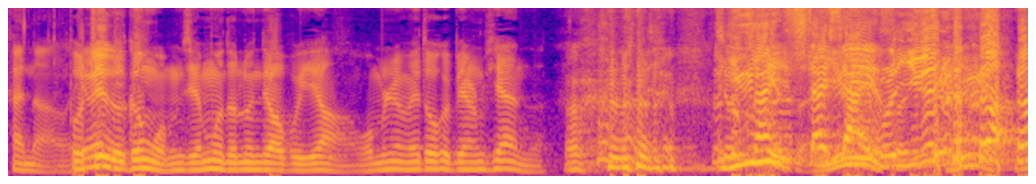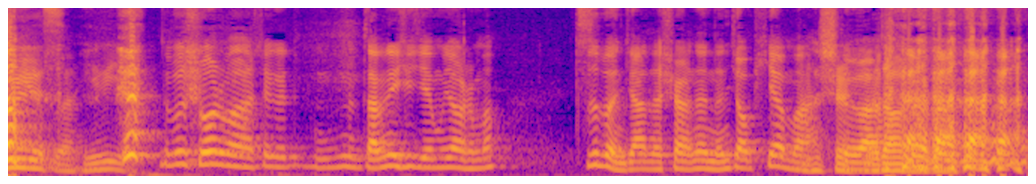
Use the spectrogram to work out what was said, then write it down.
太难了。不，这个跟我们节目的论调不一样，我们认为都会变成骗子。一再下一步一个人。一个意思，一个意思。那不是说了吗？这个那咱们那期节目叫什么？资本家的事儿，那能叫骗吗？啊，是吧？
